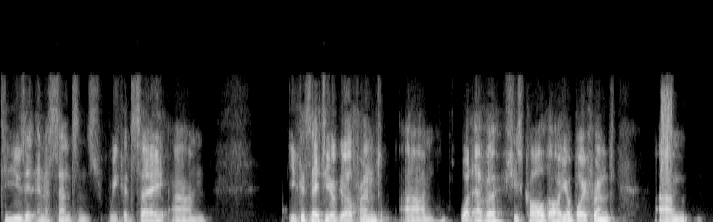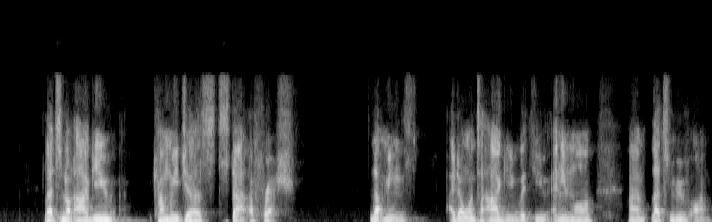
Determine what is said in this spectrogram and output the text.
to use it in a sentence, we could say, um, you could say to your girlfriend, um, whatever she's called, or your boyfriend, um, let's not argue. Can we just start afresh? That means I don't want to argue with you anymore. Um, let's move on.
